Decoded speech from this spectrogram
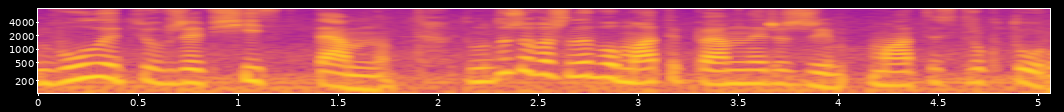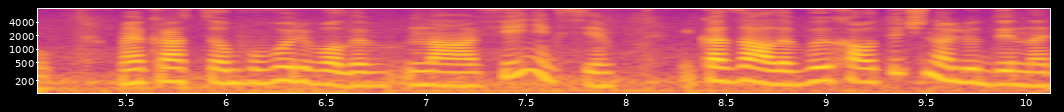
вулицю вже в 6 темно. Тому дуже важливо мати певний режим, мати структуру. Ми якраз це обговорювали на Феніксі і казали, ви хаотична людина,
